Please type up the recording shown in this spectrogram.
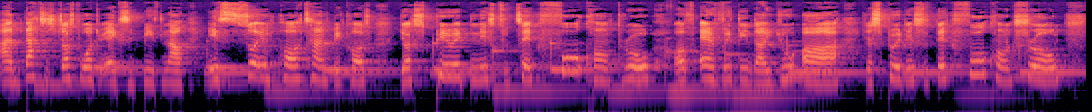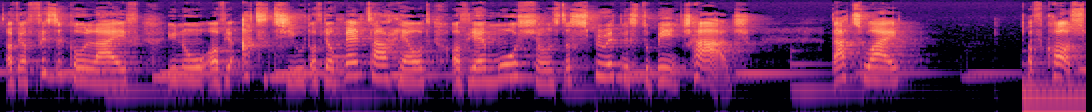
and that is just what you exhibit now it's so important because your spirit needs to take full control of everything that you are your spirit needs to take full control of your physical life you know of your attitude of your mental health of your emotions the spirit needs to be in charge that's why of course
